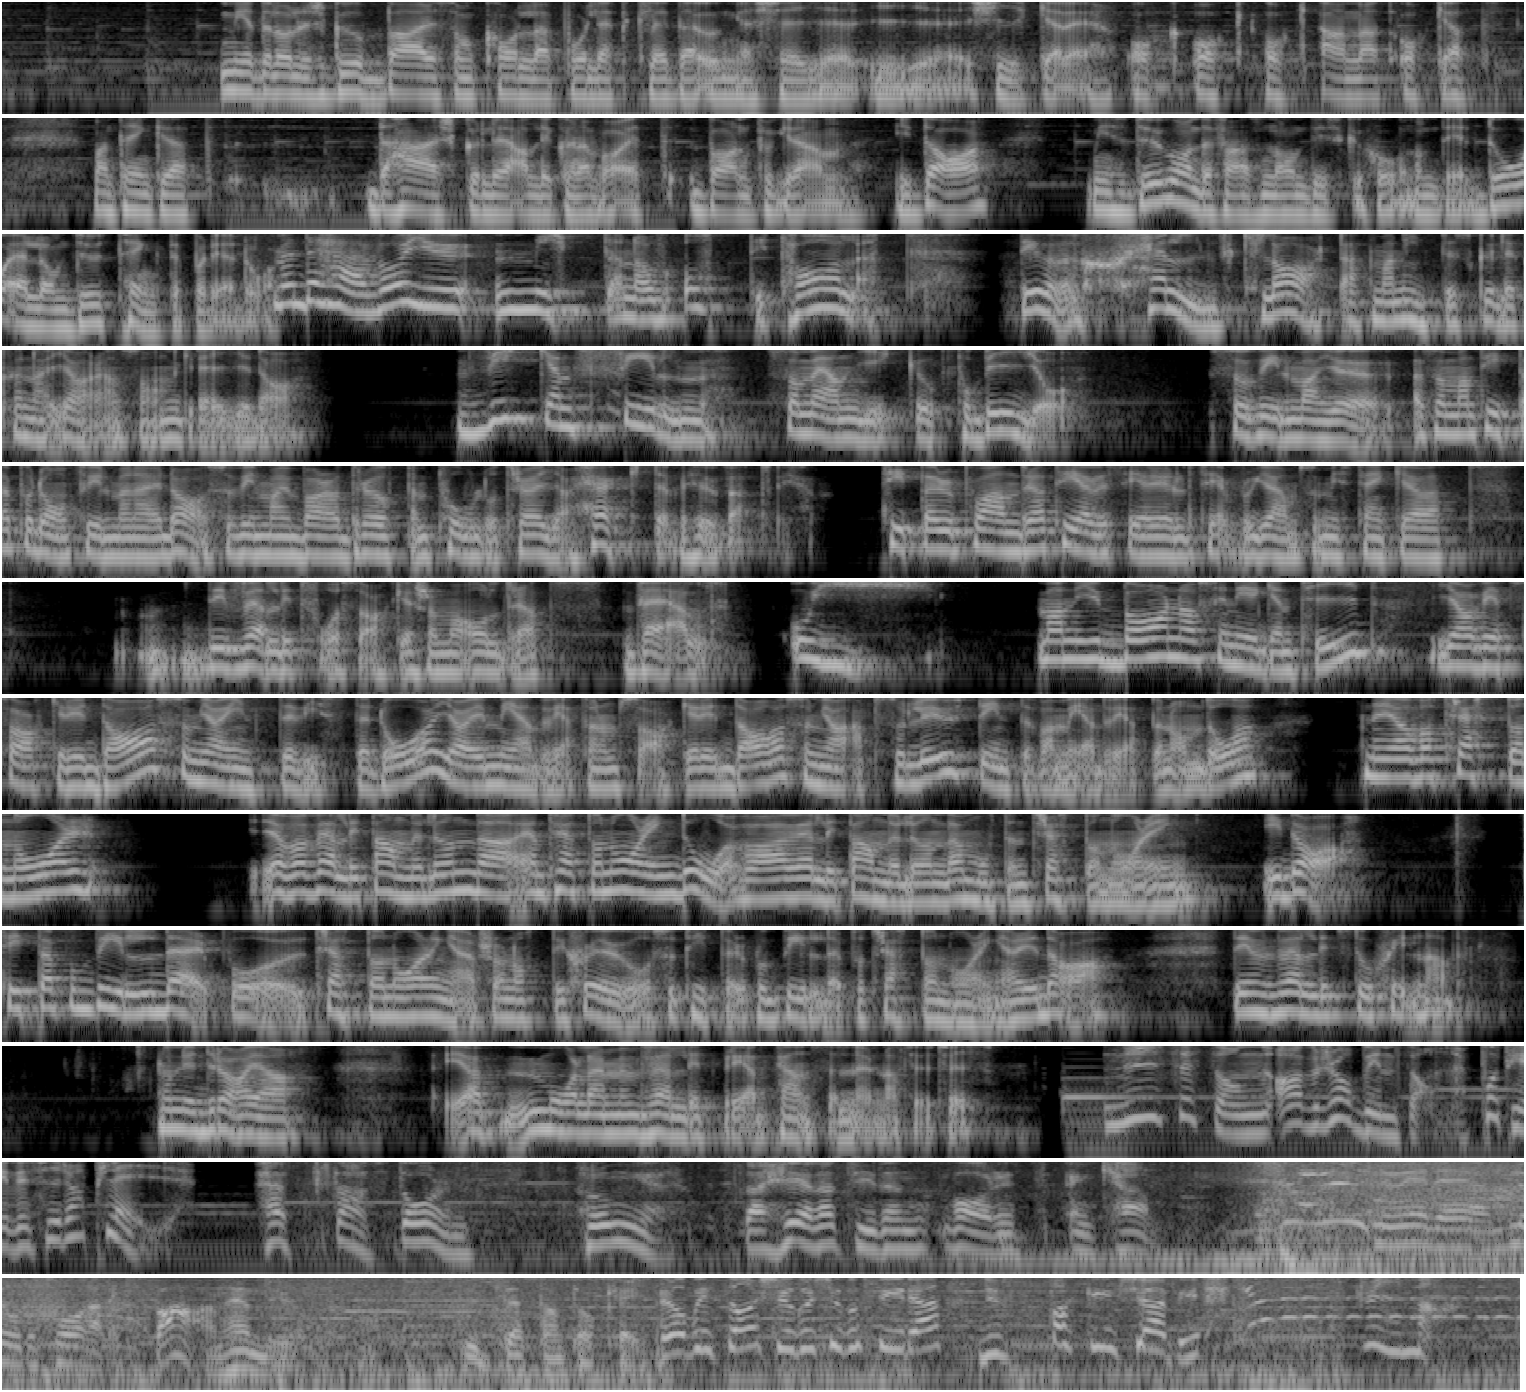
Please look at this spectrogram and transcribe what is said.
medelålders gubbar som kollar på lättklädda unga tjejer i eh, kikare och, och, och annat. Och att man tänker att det här skulle aldrig kunna vara ett barnprogram idag. Minns du om det fanns någon diskussion om det då eller om du tänkte på det då? Men det här var ju mitten av 80-talet. Det är väl självklart att man inte skulle kunna göra en sån grej idag. Vilken film som än gick upp på bio så vill man ju, alltså om man tittar på de filmerna idag så vill man ju bara dra upp en polotröja högt över huvudet. Liksom. Tittar du på andra tv-serier eller tv-program så misstänker jag att det är väldigt få saker som har åldrats väl. Oj! man är ju barn av sin egen tid. Jag vet saker idag som jag inte visste då. Jag är medveten om saker idag som jag absolut inte var medveten om då. När jag var 13 år, jag var väldigt annorlunda. En 13-åring då var väldigt annorlunda mot en 13-åring idag. Titta på bilder på 13-åringar från 87 och så tittar du på bilder på 13-åringar idag. Det är en väldigt stor skillnad. Och nu drar jag jag målar med en väldigt bred pensel nu naturligtvis. Ny säsong av Robinson på TV4 Play. Hetta, storm, hunger. Det har hela tiden varit en kamp. Nu är det blod och tårar. Fan händer just det. Det är detta inte okej. Robinson 2024, nu fucking kör vi! Streama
